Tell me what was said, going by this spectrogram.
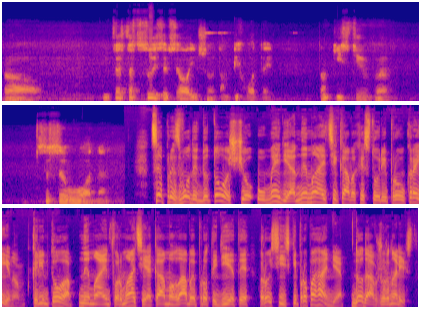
про це, це стосується всього іншого, там піхоти, танкістів, е, ССО. Да. Це призводить до того, що у медіа немає цікавих історій про Україну. Крім того, немає інформації, яка могла би протидіяти російській пропаганді, додав журналіст.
